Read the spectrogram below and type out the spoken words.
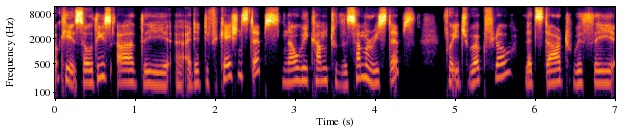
Okay, so these are the uh, identification steps. Now we come to the summary steps for each workflow. Let's start with the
